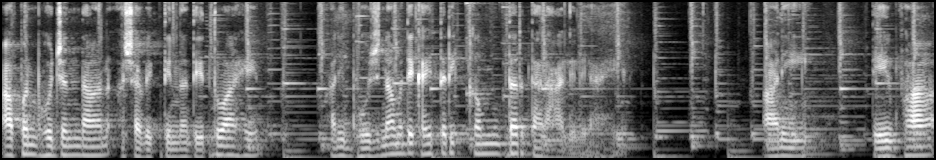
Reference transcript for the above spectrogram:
आपण भोजनदान अशा व्यक्तींना देतो आहे आणि भोजनामध्ये काहीतरी कमतरता राहिलेली आहे. आणि तेव्हा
